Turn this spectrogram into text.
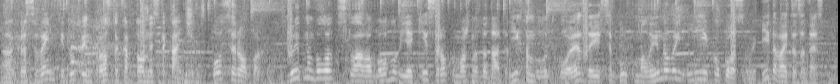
е, красивенький. Тут він просто картонний стаканчик. По сиропах видно було, слава Богу, які сиропи можна додати. Їх там було двоє. Здається, був малиновий і кокосовий. І давайте затестимо.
